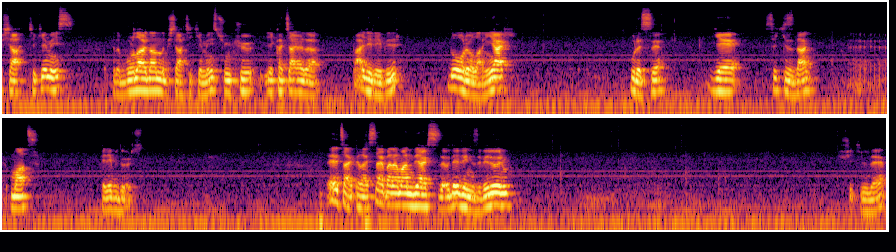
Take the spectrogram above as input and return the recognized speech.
bir şah çekemeyiz. Ya da buralardan da bir şah çekemeyiz. Çünkü ya da perdeleyebilir. Doğru olan yer burası. G8'den e, mat edebiliyoruz. Evet arkadaşlar ben hemen diğer size ödevlerinizi veriyorum. Şu şekilde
